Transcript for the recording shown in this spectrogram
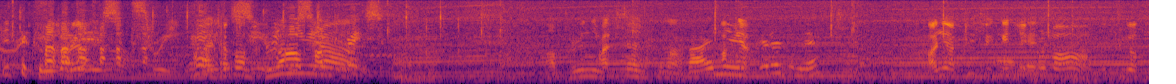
Current is three 아, 잠깐, zero 블루님이랑. seconds. 아, 블루님 비슷하셨구나. 라인님이 아니야. 때려주네. 아니야, 필 수 있겠지, 설마. 못 죽였어?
